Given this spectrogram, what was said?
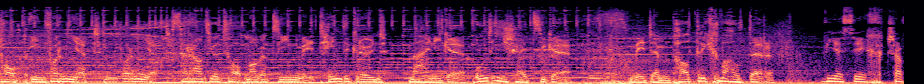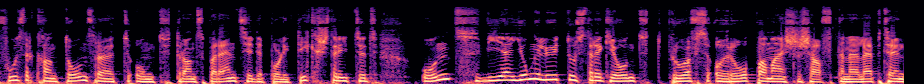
Top informiert. Das Radio Top Magazin mit Hintergrund, Meinungen und Einschätzungen mit dem Patrick Walter. Wie sich die Schaffhauser Kantonsräte um die Transparenz in der Politik streiten und wie junge Leute aus der Region die Berufseuropameisterschaften erlebt haben,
